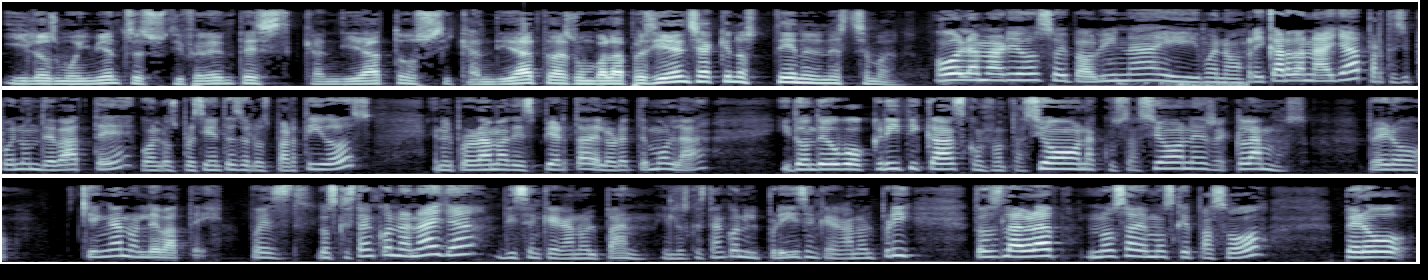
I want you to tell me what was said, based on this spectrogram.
y los movimientos de sus diferentes candidatos y candidatas rumbo a la presidencia. ¿Qué nos tienen en esta semana? Hola Mario, soy Paulina y bueno, Ricardo Anaya participó en un debate con los presidentes de los partidos en el programa Despierta de Lorete Mola y donde hubo críticas, confrontación, acusaciones, reclamos. Pero ¿quién ganó el debate? Pues los que están con Anaya dicen que ganó el PAN y los que están con el PRI dicen que ganó el PRI. Entonces, la verdad, no sabemos qué pasó, pero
